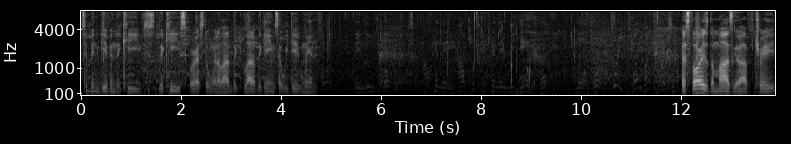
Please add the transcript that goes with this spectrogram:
to been given the keys the keys for us to win a lot of the, a lot of the games that we did win. As far as the Mozgov trade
